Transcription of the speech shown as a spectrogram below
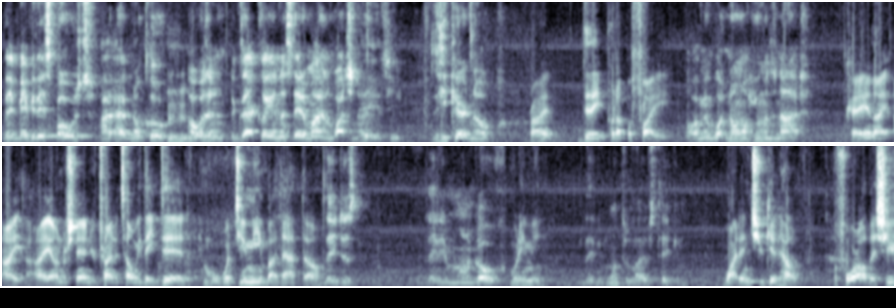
they maybe they supposed. I, I have no clue. Mhm. I wasn't exactly in a state of mind watching. Hey, is he? Does he care? No. Right? Did they put up a fight? Well, I mean, what normal human's not? Okay, and I, I, I understand you're trying to tell me they did. And what do you mean by that, though? They just they didn't want to go. What do you mean? They didn't want their lives taken. Why didn't you get help? Before all this, you,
